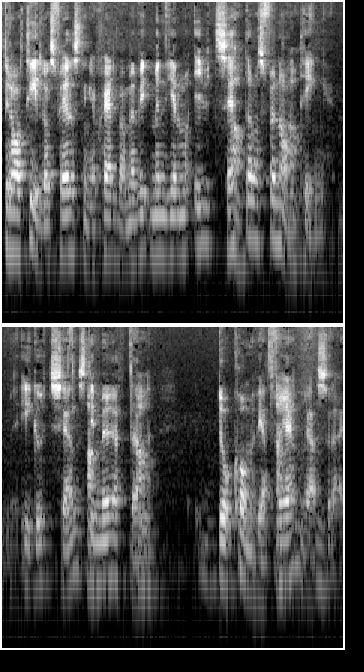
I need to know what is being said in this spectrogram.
dra till oss frälsningen själva. Men, vi, men genom att utsätta ja. oss för någonting i gudstjänst, i möten. Då kommer vi att förändras ja. sådär.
